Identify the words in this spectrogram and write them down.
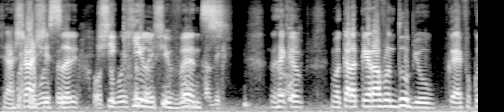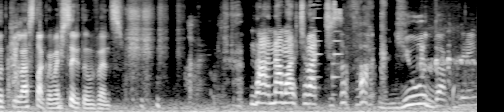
Și așa trebui și să- sări, o și trebui să kill dai și și vent, vents. Adică, măcar dacă era vreun dubiu că ai făcut kill la stack, mi-ai și sărit în vents. Na, n-am altceva ce să fac. Jude, dacă vrei...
